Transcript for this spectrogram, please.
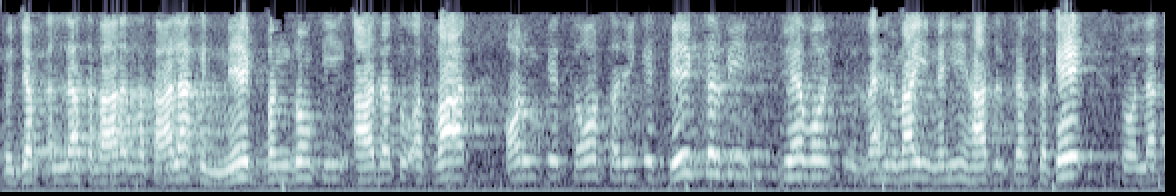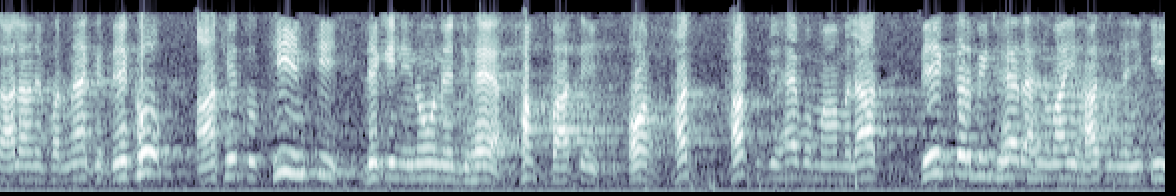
تو جب اللہ تبارک و تعالیٰ کے نیک بندوں کی عادت و اطوار اور ان کے طور طریقے دیکھ کر بھی جو ہے وہ رہنمائی نہیں حاصل کر سکے۔ تو اللہ تعالیٰ نے فرمایا کہ دیکھو، آنکھیں تو تھی ان کی، لیکن انہوں نے جو ہے حق باتیں اور حق حق جو ہے وہ معاملات دیکھ کر بھی جو ہے رہنمائی حاصل نہیں کی۔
